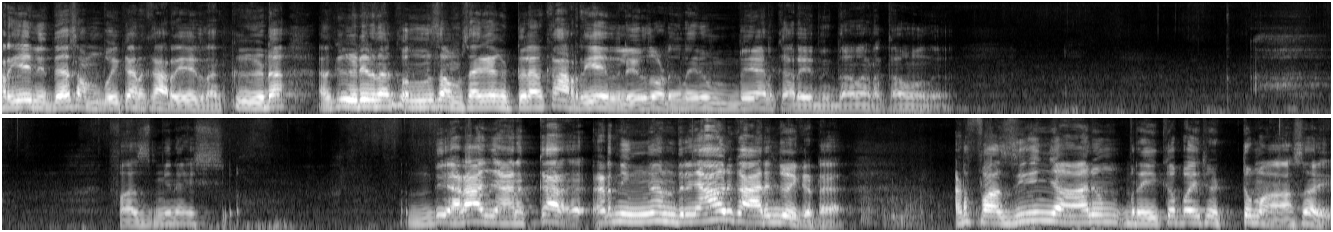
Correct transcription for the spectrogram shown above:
അറിയായിരുന്നു ഇതേ സംഭവിക്കാൻ എനിക്ക് അറിയായിരുന്നു. എനിക്ക് ഈട എനിക്ക് ഈടെ ഇരുന്ന് എനിക്ക് ഒന്നും സംസാരിക്കാൻ കിട്ടില്ല എനിക്ക് അറിയായിരുന്നില്ല. ഇത് തുടങ്ങുന്നതിന് മുമ്പേ എനിക്ക് അറിയായിരുന്നു ഇതാണ് നടക്കാൻ പോകുന്നത് ഫസ്മിന ഇഷ്യോ. എന്ത് എടാ ഞാനൊക്കെ എടാ നിങ്ങൾ എന്തിനാ? ഞാൻ ഒരു കാര്യം ചോദിക്കട്ടെ. എടാ ഫസിയും ഞാനും ബ്രേക്കപ്പ് ആയിട്ട് എട്ട് മാസമായി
